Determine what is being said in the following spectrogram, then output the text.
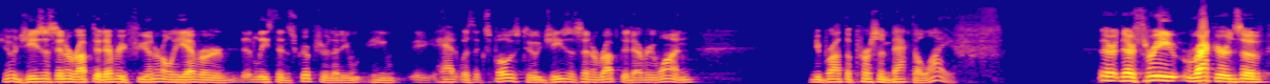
You know, Jesus interrupted every funeral he ever, at least in scripture that he, he had, was exposed to. Jesus interrupted every one and he brought the person back to life. There, there are three records of,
